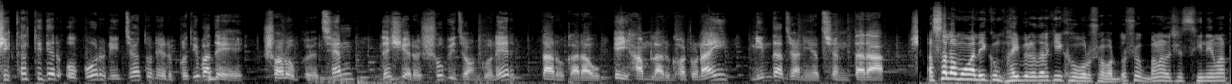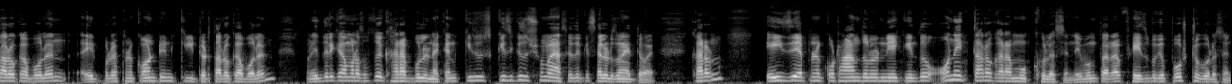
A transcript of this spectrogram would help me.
শিক্ষার্থীদের ওপর নির্যাতনের প্রতিবাদে সরব হয়েছেন দেশের ছবি জঙ্গনের তারকারাও। এই হামলার ঘটনায় নিন্দা জানিয়েছেন তারা। আসসালামু আলাইকুম, ভাই ব্রাদার, কি খবর সবার? দর্শক, বাংলাদেশের সিনেমা তারকা বলেন, এরপর আপনার কন্টেন্ট ক্রিয়েটর তারকা বলেন মানে এদেরকে আমরা যতই খারাপ বলি না কেন, কিছু কিছু কিছু সময় আছে এদেরকে স্যালুট জানাইতে হয়। কারণ, এই যে আপনার কোঠা আন্দোলন নিয়ে কিন্তু অনেক তারকারা মুখ খুলেছেন এবং তারা ফেসবুকে পোস্টও করেছেন।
